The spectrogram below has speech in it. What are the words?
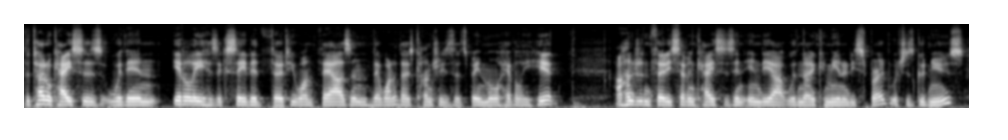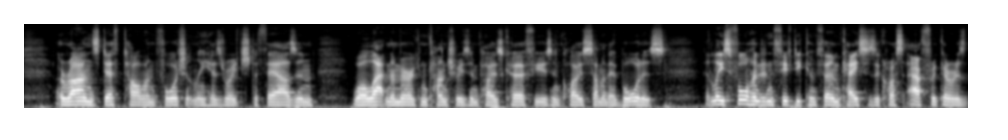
The total cases within Italy has exceeded 31,000. They're one of those countries that's been more heavily hit. 137 cases in India with no community spread, which is good news. Iran's death toll, unfortunately, has reached 1,000, while Latin American countries impose curfews and close some of their borders. At least 450 confirmed cases across Africa as,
